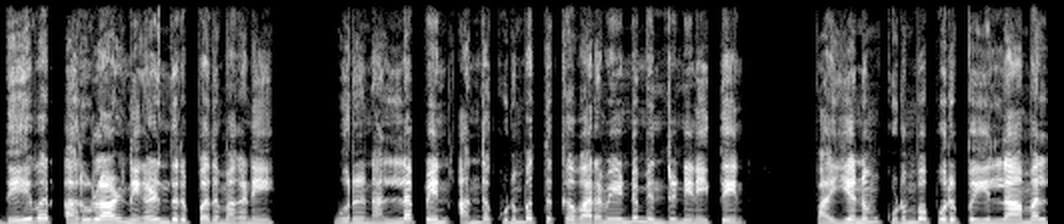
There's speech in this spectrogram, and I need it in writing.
தேவர் அருளால் நிகழ்ந்திருப்பது மகனே ஒரு நல்ல பெண் அந்த குடும்பத்துக்கு வரவேண்டும் என்று நினைத்தேன். பையனும் குடும்ப பொறுப்பு இல்லாமல்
